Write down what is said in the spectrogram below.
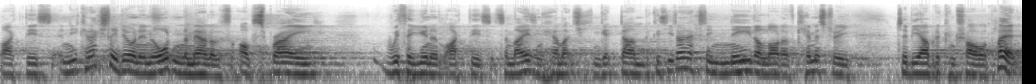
like this. And you can actually do an inordinate amount of, of spraying with a unit like this. It's amazing how much you can get done because you don't actually need a lot of chemistry to be able to control a plant.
